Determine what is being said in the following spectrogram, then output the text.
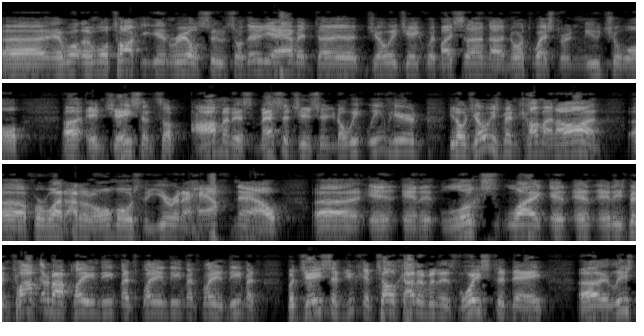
Uh, and, we'll, and we'll talk again real soon. So there you have it, uh, Joey Jake with my son, uh, Northwestern Mutual. Uh, and Jason, some ominous messages here. You know, we, we've heard, you know, Joey's been coming on, uh, for what, I don't know, almost a year and a half now. Uh, and, and it looks like, and, and, and he's been talking about playing defense, playing defense, playing defense. But Jason, you can tell kind of in his voice today, uh, at least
